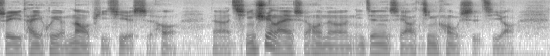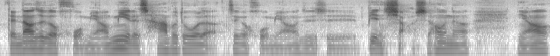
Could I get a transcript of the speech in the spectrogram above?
所以他也会有闹脾气的时候。那情绪来的时候呢，你真的是要静候时机哦。等到这个火苗灭的差不多了，这个火苗就是变小的时候呢。你要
